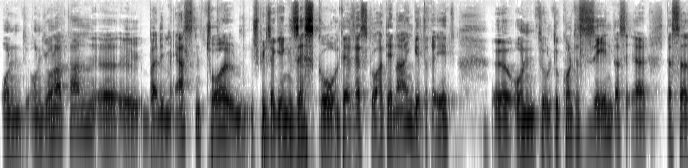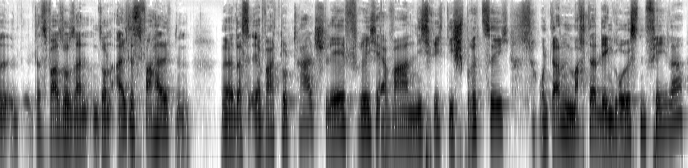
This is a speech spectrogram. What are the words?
Und, und Jonathan äh, bei dem ersten Tor spielt er gegen Sesko und der Sesko hat den eingedreht. Äh, und, und du konntest sehen, dass er, dass er, das war so sein, so ein altes Verhalten. Ne, dass er war total schläfrig, er war nicht richtig spritzig und dann macht er den größten Fehler,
